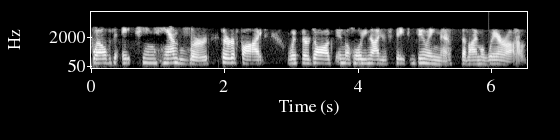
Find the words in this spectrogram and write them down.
12 to 18 handlers certified with their dogs in the whole United States doing this that I'm aware of.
